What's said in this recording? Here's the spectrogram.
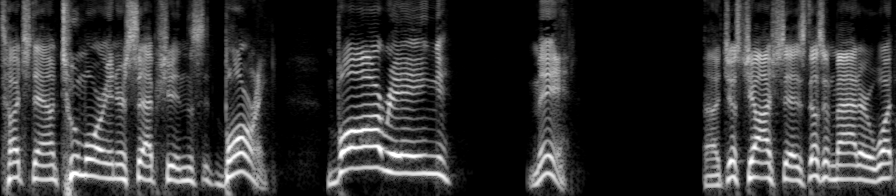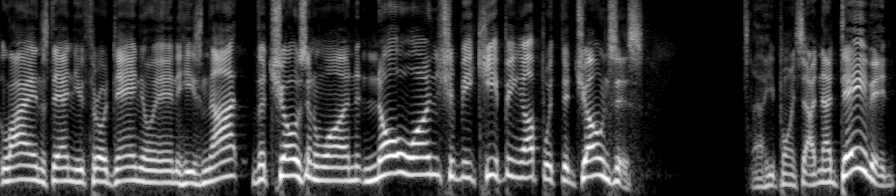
touchdown, two more interceptions. boring. Boring. Man. Uh, just Josh says, doesn't matter what Lions den you throw Daniel in. He's not the chosen one. No one should be keeping up with the Joneses. Uh, he points out. Now, David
